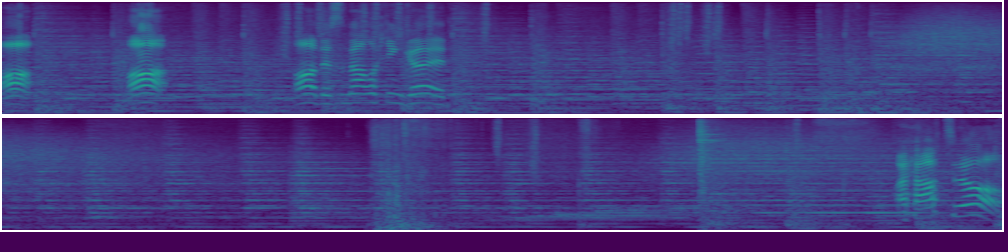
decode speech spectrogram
Oh. Oh! Oh, this is not looking good. I have to!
